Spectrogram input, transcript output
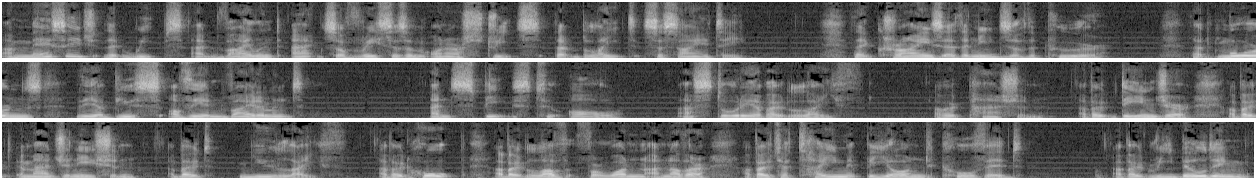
A message that weeps at violent acts of racism on our streets that blight society that cries at the needs of the poor, that mourns the abuse of the environment, and speaks to all a story about life, about passion, about danger, about imagination, about new life, about hope, about love for one another, about a time beyond COVID, about rebuilding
